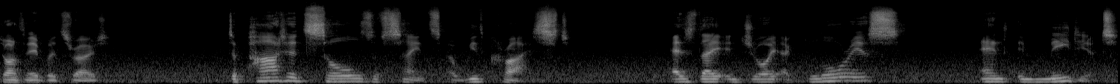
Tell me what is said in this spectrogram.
Jonathan Edwards wrote Departed souls of saints are with Christ as they enjoy a glorious and immediate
